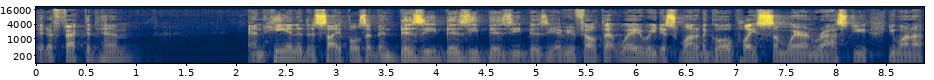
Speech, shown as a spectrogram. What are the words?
it affected him. And he and the disciples have been busy, busy, busy, busy. Have you felt that way where you just wanted to go a place somewhere and rest? You, you want to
